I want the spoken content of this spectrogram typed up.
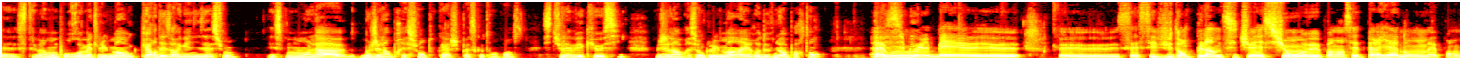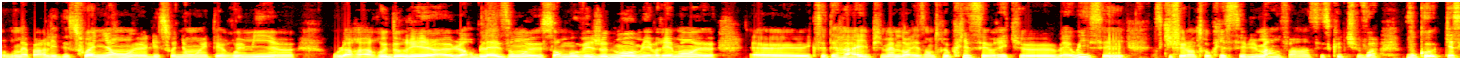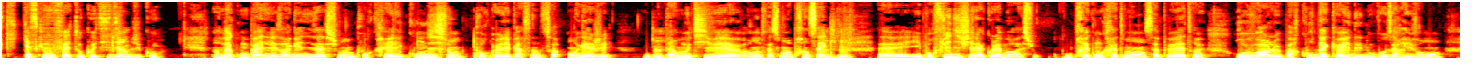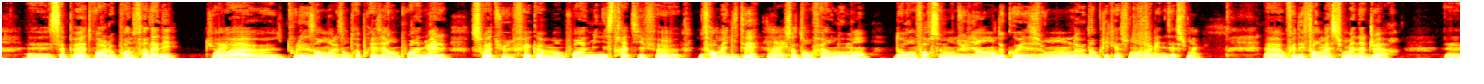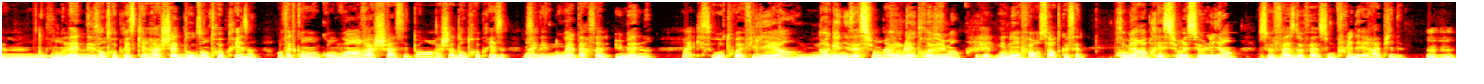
Euh, c'était vraiment pour remettre l'humain au cœur des organisations. Et ce moment-là, euh, moi j'ai l'impression, en tout cas, je sais pas ce que tu en penses, si tu l'as vécu aussi, mais j'ai l'impression que l'humain est redevenu important. Ah oui, oui, mais euh, ça s'est vu dans plein de situations pendant cette période. On a, on a parlé des soignants. les soignants ont été remis on leur a redoré leur blason sans mauvais jeu de mots, mais vraiment, etc. Et puis même dans les entreprises, c'est vrai que, ben oui, c'est ce qui fait l'entreprise, c'est l'humain. Enfin, c'est ce que tu vois. Vous, qu'est-ce, qu'est-ce que vous faites au quotidien du coup? On accompagne les organisations pour créer les conditions pour que les personnes soient engagées hyper mmh motivées vraiment de façon intrinsèque mmh et pour fluidifier la collaboration. Donc très concrètement, ça peut être revoir le parcours d'accueil des nouveaux arrivants, ça peut être voir le point de fin d'année tu vois, euh, tous les ans dans les entreprises, il y a un point annuel. Soit tu le fais comme un point administratif, mmh. une formalité, soit tu en fais un moment de renforcement du lien, de cohésion, d'implication dans l'organisation. Euh, on fait des formations managers. on aide des entreprises qui rachètent d'autres entreprises. En fait, quand, on voit un rachat, c'est pas un rachat d'entreprise, c'est des nouvelles personnes humaines qui se retrouvent affiliées à une organisation avec d'autres humains. Et nous, on fait en sorte que cette première impression et ce lien se mmh fassent de façon fluide et rapide. Mmh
